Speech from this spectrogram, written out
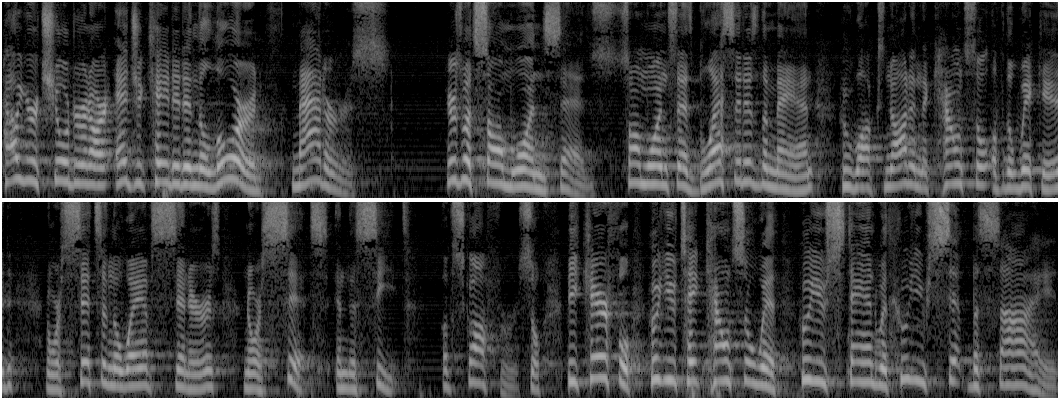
How your children are educated in the Lord matters. Here's what Psalm 1 says Psalm 1 says, Blessed is the man who walks not in the counsel of the wicked, nor sits in the way of sinners, nor sits in the seat of scoffers. So be careful who you take counsel with, who you stand with, who you sit beside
